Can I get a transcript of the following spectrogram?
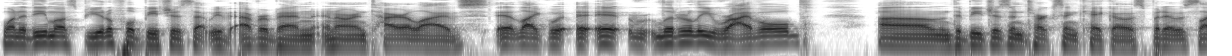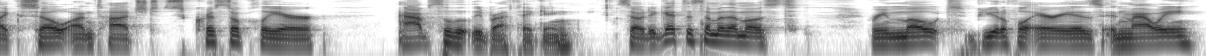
One of the most beautiful beaches that we've ever been in our entire lives. It like it, it literally rivaled um, the beaches in Turks and Caicos, but it was like so untouched, crystal clear, absolutely breathtaking. So to get to some of the most remote, beautiful areas in Maui,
